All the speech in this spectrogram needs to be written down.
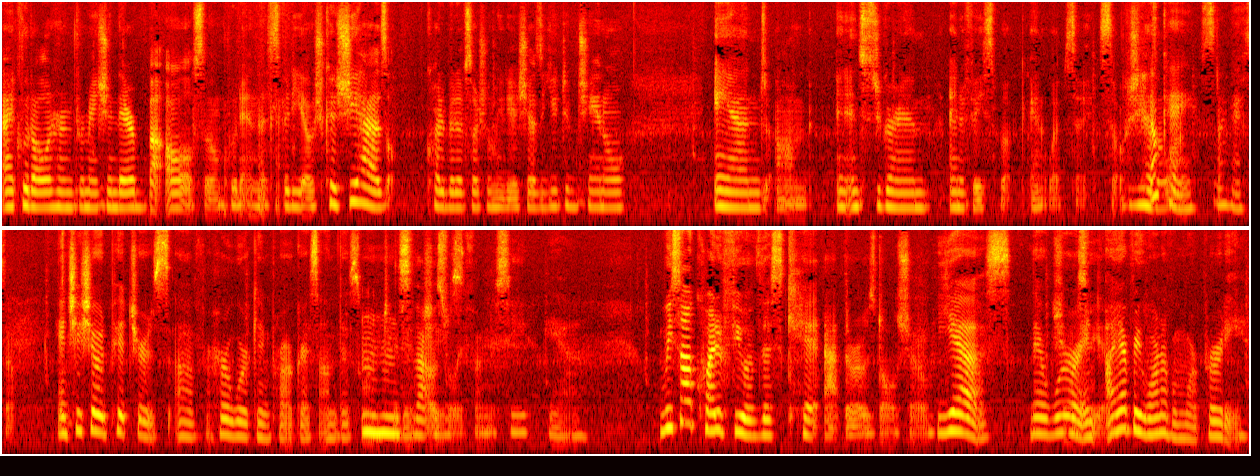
I include all of her information there, but I'll also include it in this Okay. video because she has quite a bit of social media. She has a YouTube channel, and um, an Instagram, and a Facebook, and a website. So she has a Okay, lot. of stuff, okay. So, And she showed pictures of her work in progress on this one too. Mhm, so didn't that she? was really fun to see. Yeah. We saw quite a few of this kit at the Rose Doll Show. Yes, there were, and. I, every one of them were pretty.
